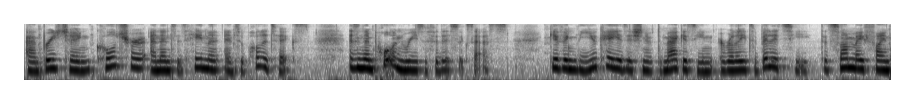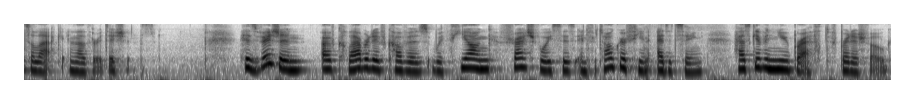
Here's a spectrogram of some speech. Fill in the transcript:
and breaching culture and entertainment into politics is an important reason for this success, giving the UK edition of the magazine a relatability that some may find to lack in other editions. His vision of collaborative covers with young, fresh voices in photography and editing has given new breath to British Vogue.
